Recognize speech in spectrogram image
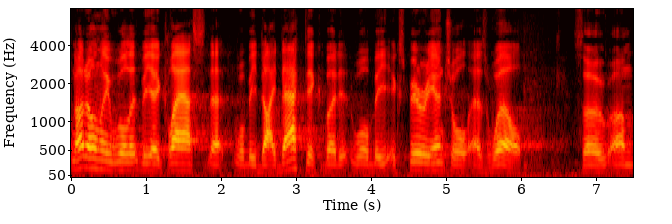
Not only will it be a class that will be didactic, but it will be experiential as well. So um,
